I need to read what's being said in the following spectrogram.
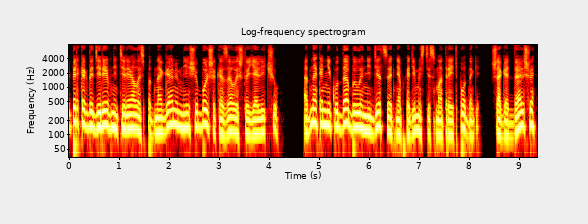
Теперь, когда деревня терялась под ногами, мне еще больше казалось, что я лечу. Однако никуда было не деться от необходимости смотреть под ноги, шагать дальше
